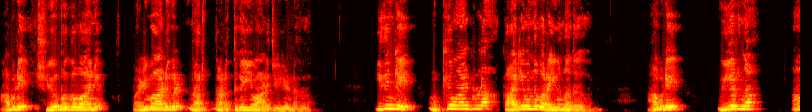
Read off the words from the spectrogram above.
അവിടെ ശിവഭഗവാന് വഴിപാടുകൾ നടത്തുകയുമാണ് ചെയ്യേണ്ടത്. ഇതിന്റെ മുഖ്യമായിട്ടുള്ള കാര്യമെന്ന് പറയുന്നത് അവിടെ ഉയർന്ന ആ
